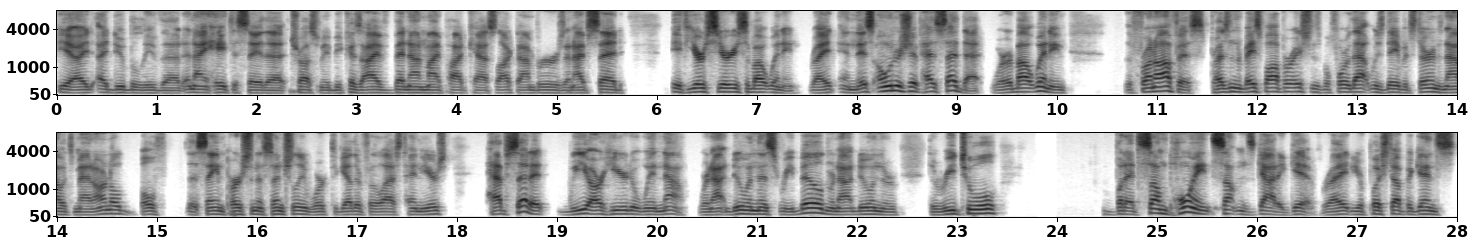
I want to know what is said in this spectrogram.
Yeah, I, I do believe that. And I hate to say that, trust me, because I've been on my podcast, Locked On Brewers, and I've said if you're serious about winning, right? And this ownership has said that we're about winning. The front office, president of baseball operations, before that was David Stearns. Now it's Matt Arnold, both the same person essentially, worked together for the last 10 years, have said it. We are here to win now. We're not doing this rebuild, we're not doing the, the retool. But at some point, something's got to give, right? You're pushed up against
